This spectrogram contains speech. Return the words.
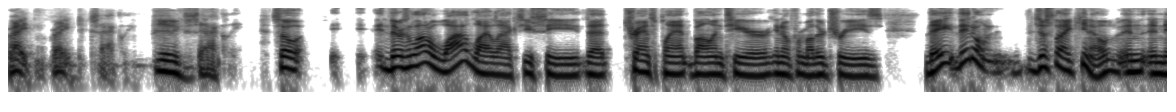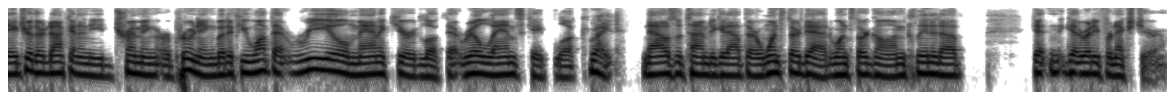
Right, right, exactly. Exactly. So there's a lot of wild lilacs you see that transplant volunteer, you know, from other trees. They they don't just like, you know, in, in nature, they're not going to need trimming or pruning. But if you want that real manicured look, that real landscape look, Right. now's the time to get out there. Once they're dead, once they're gone, clean it up, get get ready for next year.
